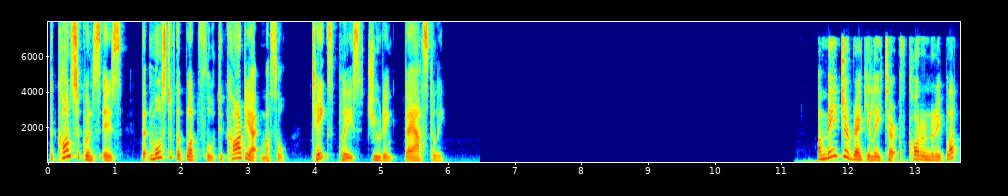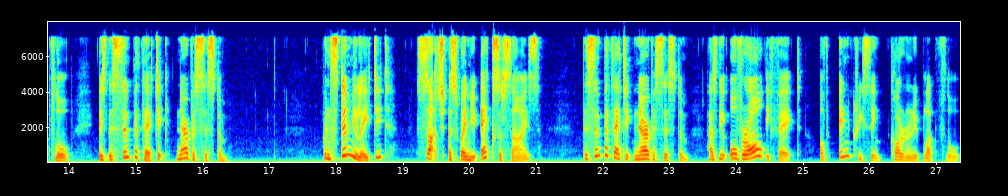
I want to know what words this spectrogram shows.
The consequence is that most of the blood flow to cardiac muscle takes place during diastole. A major regulator of coronary blood flow is the sympathetic nervous system. When stimulated, such as when you exercise, the sympathetic nervous system has the overall effect of increasing coronary blood flow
